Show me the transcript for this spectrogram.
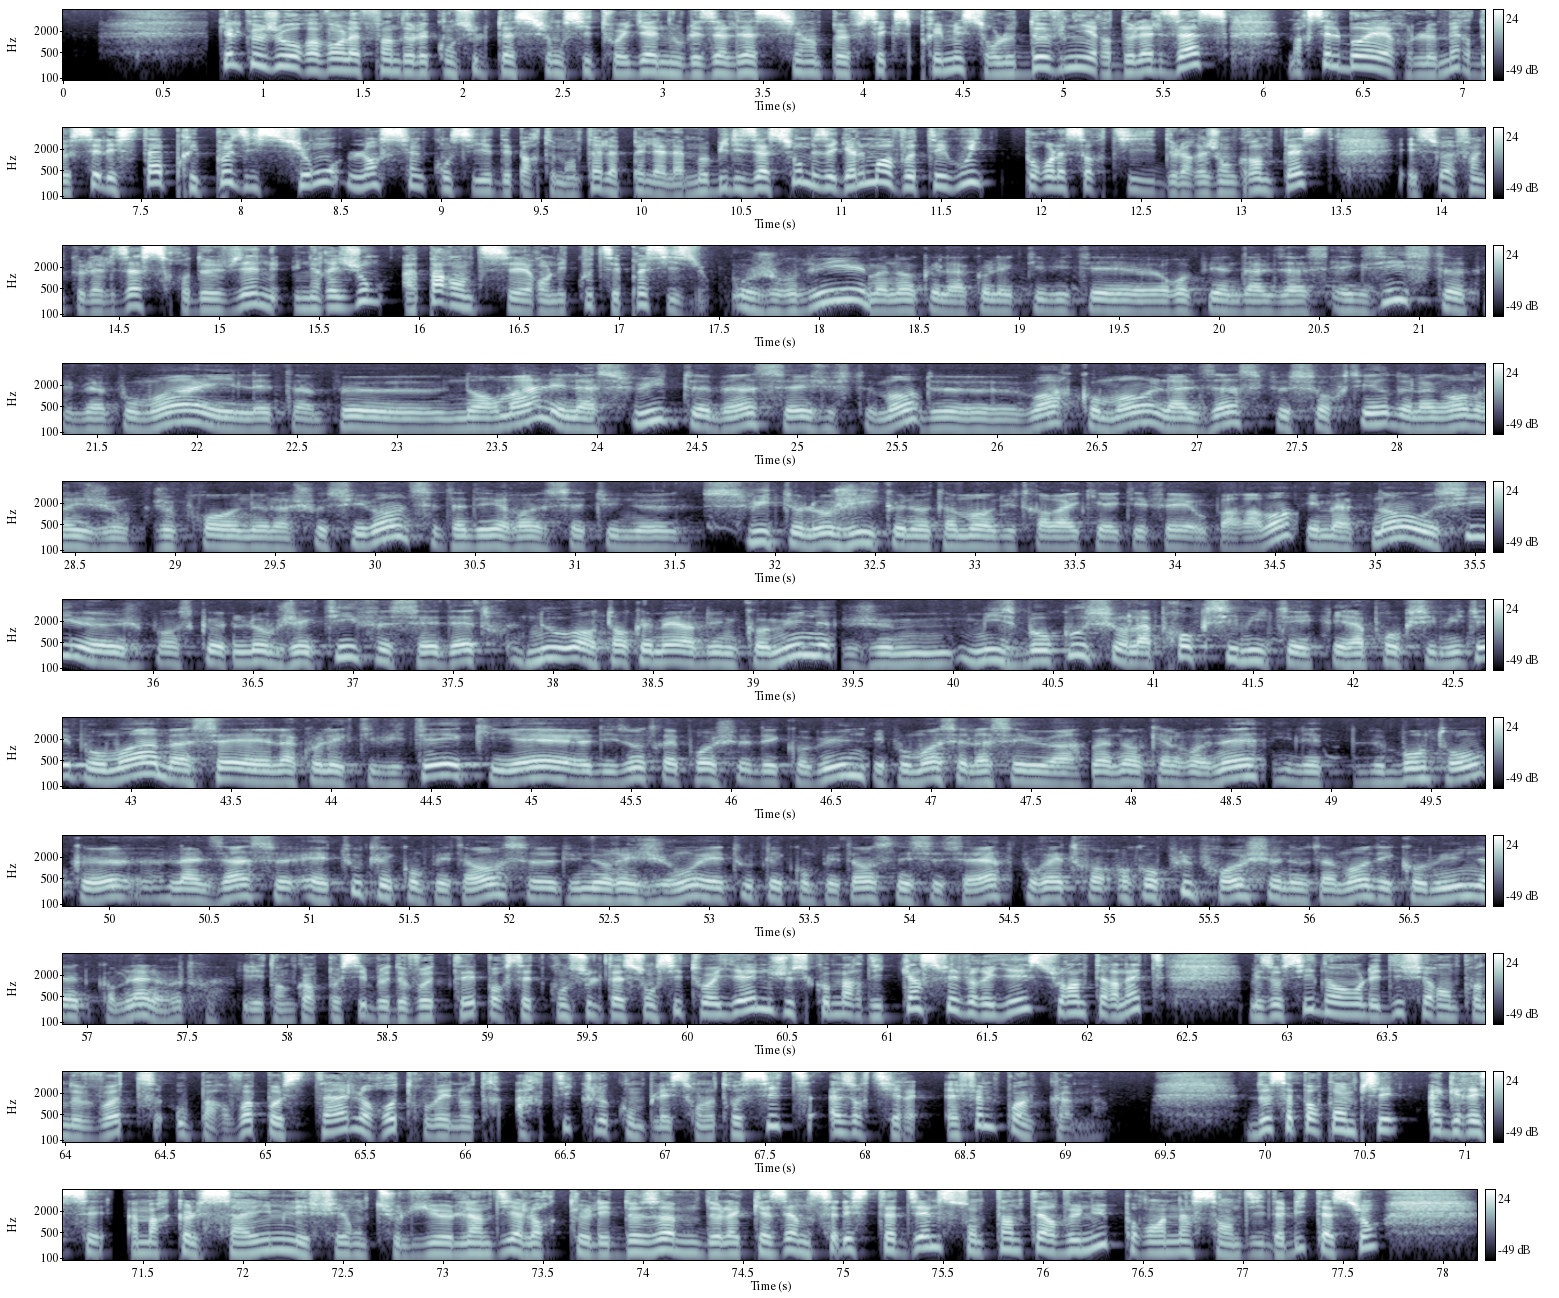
Quelques jours avant la fin de la consultation citoyenne où les Alsaciens peuvent s'exprimer sur le devenir de l'Alsace, Marcel Boer, le maire de Célestat, a pris position. L'ancien conseiller départemental appelle à la mobilisation, mais également à voter oui pour la sortie de la région Grand Est, et ce afin que l'Alsace redevienne une région à part entière. On écoute ses précisions. Aujourd'hui, maintenant que la collectivité européenne d'Alsace existe, eh bien pour moi, il est un peu normal, et la suite, eh c'est justement de voir comment l'Alsace peut sortir de la grande région. Je prône la chose suivante, c'est-à-dire c'est une suite logique notamment du travail qui a été fait auparavant. Et maintenant aussi, euh, je pense que l'objectif, c'est d'être, nous, en tant que maire d'une commune, je mise beaucoup sur la proximité. Et la proximité, pour moi, ben, c'est la collectivité qui est, euh, disons, très proche des communes. Et pour moi, c'est la CEA. Maintenant qu'elle renaît, il est de bon ton que l'Alsace ait toutes les compétences d'une région et toutes les compétences nécessaires pour être encore plus proche, notamment des communes comme la nôtre. Il est encore possible de voter pour cette consultation citoyenne jusqu'au jusqu'au mardi 15 février sur Internet, mais aussi dans les différents points de vote ou par voie postale. Retrouvez notre article complet sur notre site azur-fm.com. Deux sapeurs-pompiers agressés à Markelsheim. Les faits ont eu lieu lundi alors que les deux hommes de la caserne célestadienne sont intervenus pour un incendie d'habitation.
